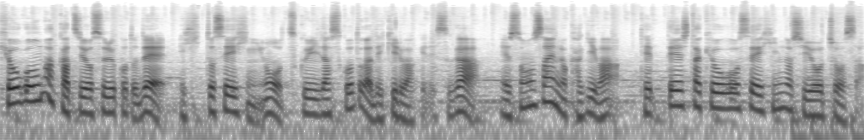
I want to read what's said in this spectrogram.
競合をうまく活用することでヒット製品を作り出すことができるわけですがその際の鍵は徹底した競合製品の使用調査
